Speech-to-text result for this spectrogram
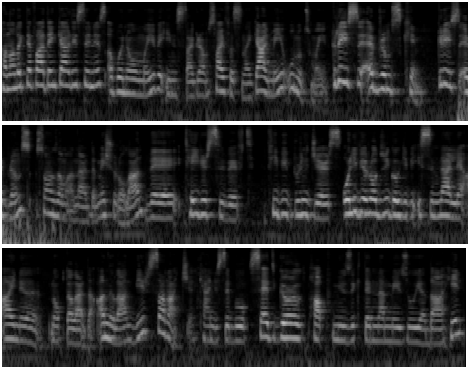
Kanala ilk defa denk geldiyseniz abone olmayı ve Instagram sayfasına gelmeyi unutmayın. Gracie Abrams kim? Gracie Abrams son zamanlarda meşhur olan ve Taylor Swift, Phoebe Bridgers, Olivia Rodrigo gibi isimlerle aynı noktalarda anılan bir sanatçı. Kendisi bu sad girl pop müzik denilen mevzuya dahil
